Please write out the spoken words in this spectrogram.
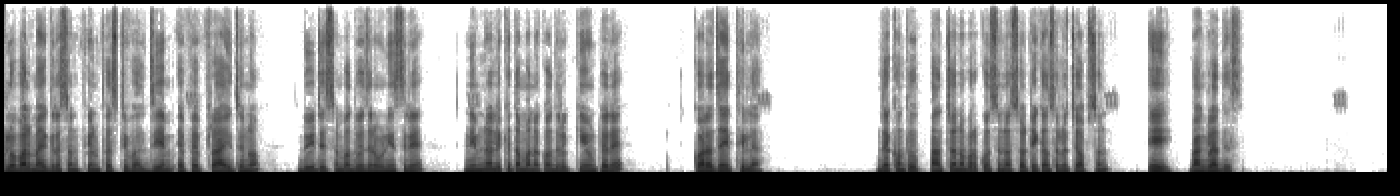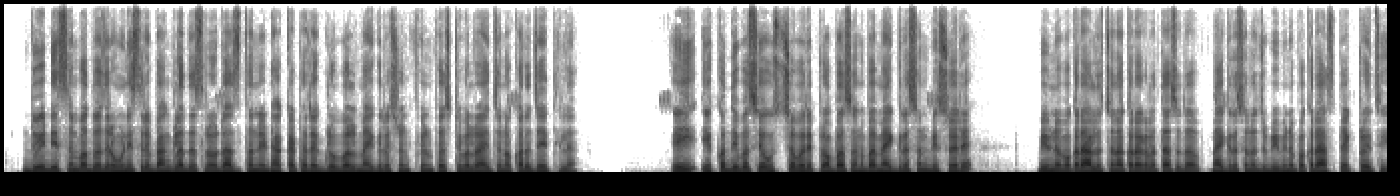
Global migration film festival ଜିଏମ୍ଏଫ୍ଏଫ୍ର ଆୟୋଜନ ଦୁଇ ଡିସେମ୍ବର ଦୁଇହଜାର ଉଣେଇଶରେ ନିମ୍ନଲିଖିତମାନଙ୍କ ମଧ୍ୟରୁ କେଉଁଠାରେ କରାଯାଇଥିଲା? ଦେଖନ୍ତୁ ପାଞ୍ଚ ନମ୍ବର କ୍ୱେଶ୍ଚିନ୍ର ସଠିକ୍ ଆନ୍ସର ହେଉଛି ଅପସନ୍ ଏ ବାଂଲାଦେଶ। ଦୁଇ ଡିସେମ୍ବର ଦୁଇହଜାର ଉଣେଇଶରେ ବାଂଲାଦେଶର ରାଜଧାନୀ ଢାକାଠାରେ ଗ୍ଲୋବାଲ ମାଇଗ୍ରେସନ୍ ଫିଲ୍ମ ଫେଷ୍ଟିଭାଲର ଆୟୋଜନ କରାଯାଇଥିଲା। ଏହି ଏକ ଦିବସୀୟ ଉତ୍ସବରେ ପ୍ରବାସନ ବା ମାଇଗ୍ରେସନ୍ ବିଷୟରେ ବିଭିନ୍ନ ପ୍ରକାର ଆଲୋଚନା କରାଗଲା। ତା ସହିତ ମାଇଗ୍ରେସନ୍ର ଯେଉଁ ବିଭିନ୍ନ ପ୍ରକାର ଆସ୍ପେକ୍ଟ ରହିଛି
